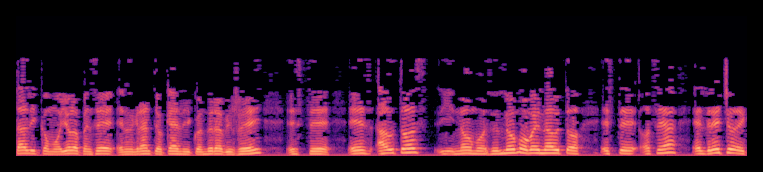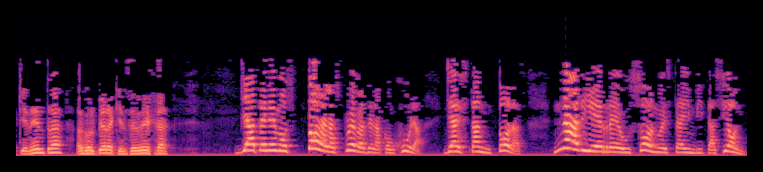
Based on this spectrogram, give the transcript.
tal y como yo lo pensé en el Gran Teocalli cuando era virrey, este, es autos y nomos. El nomo va en auto, este, o sea, el derecho de quien entra a golpear a quien se deja. Ya tenemos todas las pruebas de la conjura, ya están todas. Nadie rehusó nuestra invitación.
